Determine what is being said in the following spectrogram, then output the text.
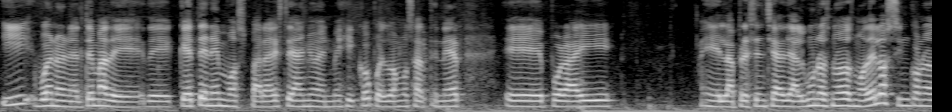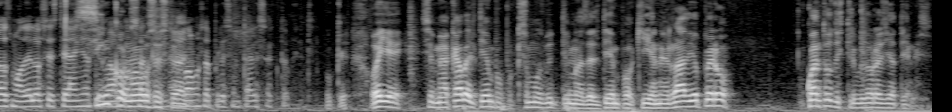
Y bueno, en el tema de, de qué tenemos para este año en México, pues vamos a tener eh, por ahí eh, la presencia de algunos nuevos modelos, cinco nuevos modelos este año. Cinco vamos nuevos este año. Vamos a presentar exactamente. Oye, se me acaba el tiempo porque somos víctimas del tiempo aquí en el radio, pero ¿cuántos distribuidores ya tienes?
